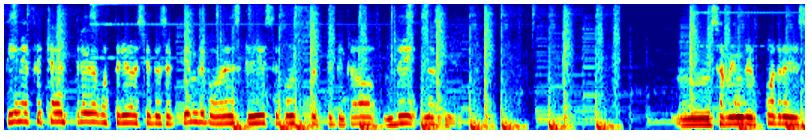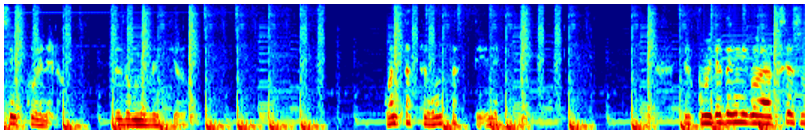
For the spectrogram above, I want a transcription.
tiene fecha de entrega posterior al 7 de septiembre, podrá inscribirse con su certificado de nacimiento. Mm, se rinde el 4 y el 5 de enero del 2021. ¿Cuántas preguntas tiene? El Comité Técnico de Acceso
